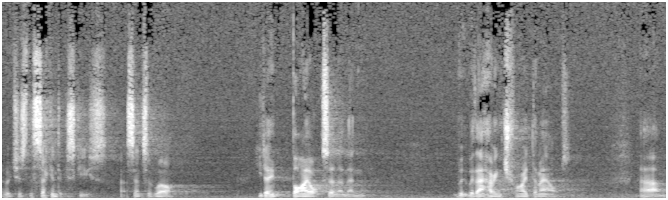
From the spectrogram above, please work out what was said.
which is the second excuse. That sense of, well, you don't buy oxen and then without having tried them out. Um,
